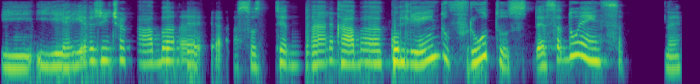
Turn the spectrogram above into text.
e, e aí a gente acaba, é, a sociedade acaba colhendo frutos dessa doença. Né?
